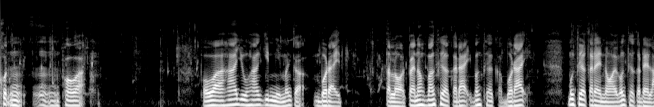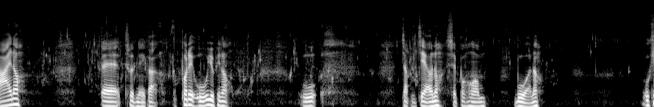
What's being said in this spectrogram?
คนเพราะว่า เพราะว่าหาอยู่หากินนี่มันก็บ่ได้ตลอดไปเนาะบางเทื่อก็ได้บางเทื่อก็บ่ได้บางเทื่อก็ได้น้อยบางเทื่อก็ได้หลายเนาะแต่ชุดนี้ก็พอได้อูอยู่พี่น้องอูจับแจวเนาะใส่ปลาหอมบัวเนาะโอเค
